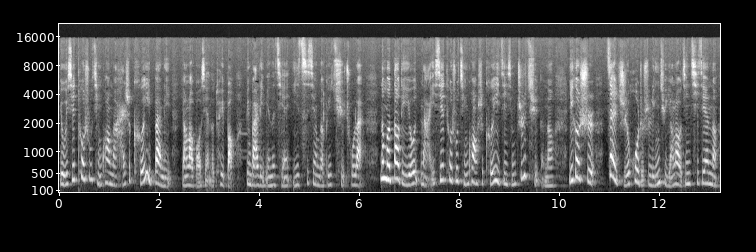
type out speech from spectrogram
有一些特殊情况呢，还是可以办理养老保险的退保，并把里面的钱一次性的给取出来。那么，到底有哪一些特殊情况是可以进行支取的呢？一个是在职或者是领取养老金期间呢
